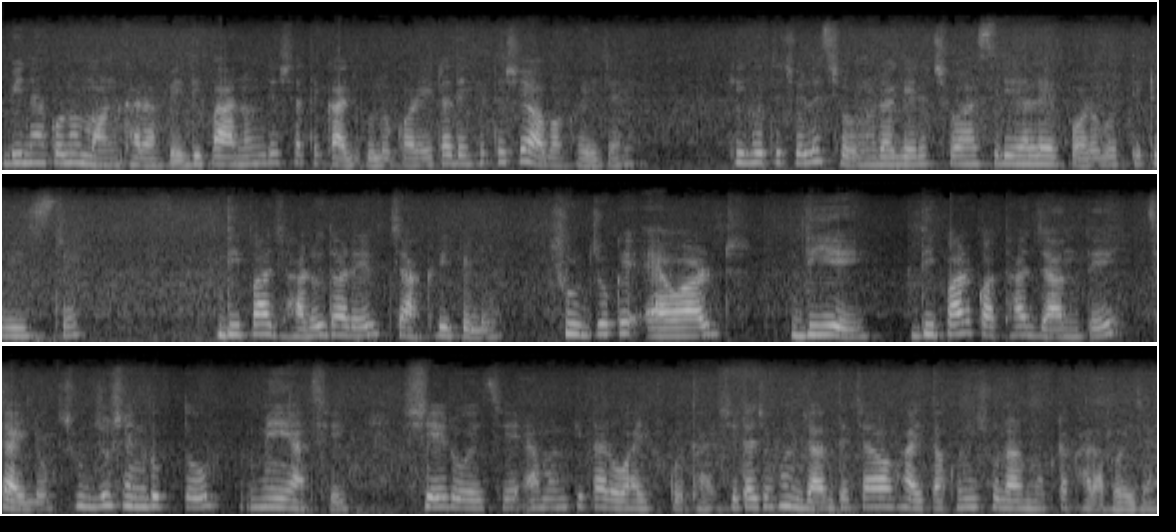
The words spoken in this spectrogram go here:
বিনা কোনো মন খারাপে দীপা আনন্দের সাথে কাজগুলো করে। এটা দেখে তো সে অবাক হয়ে যায়। কি হতে চলেছে? অনুরাগের ছোঁয়া সিরিয়ালের পরবর্তী টুইস্টে দীপা ঝাড়ুদারের চাকরি পেল। সূর্যকে অ্যাওয়ার্ড দিয়ে দীপার কথা জানতে চাইলো। সূর্য সেনগুপ্ত মেয়ে আছে, সে রয়েছে, এমনকি তার ওয়াইফ কোথায়? সেটা যখন জানতে চাওয়া হয়, তখনই সোনার মুখটা খারাপ হয়ে যায়।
